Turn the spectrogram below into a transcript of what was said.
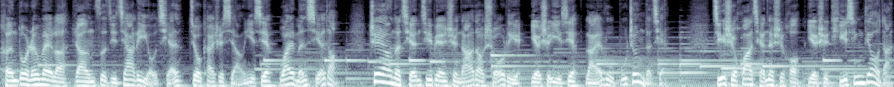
很多人为了让自己家里有钱，就开始想一些歪门邪道。这样的钱，即便是拿到手里，也是一些来路不正的钱。即使花钱的时候，也是提心吊胆。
